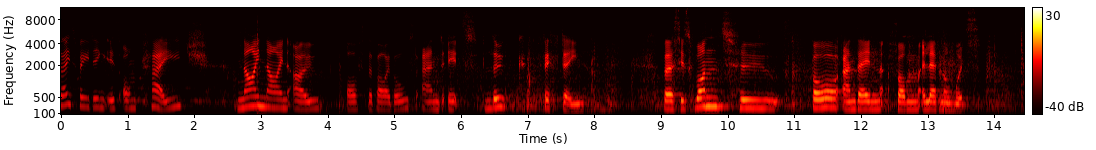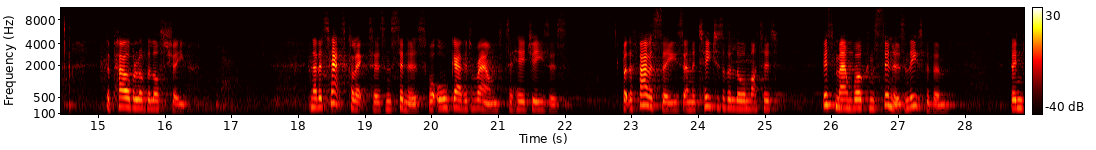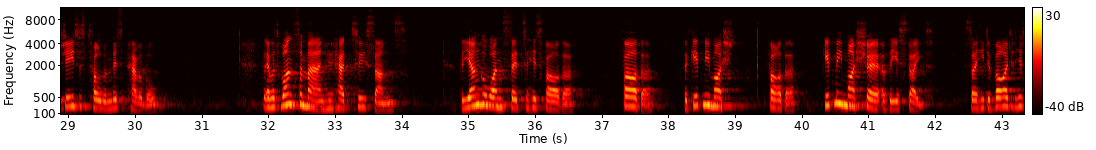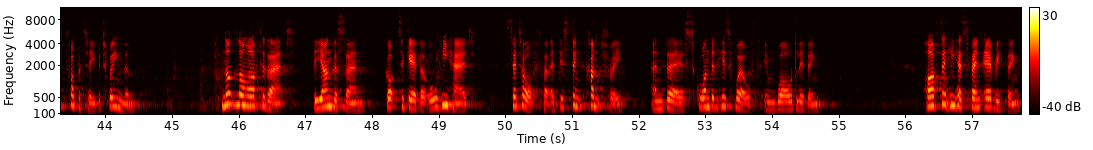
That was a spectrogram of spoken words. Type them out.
Today's reading is on page 990 of the Bibles, and it's Luke 15, verses 1 to 4, and then from 11 onwards. The parable of the lost sheep. Now, the tax collectors and sinners were all gathered round to hear Jesus. But the Pharisees and the teachers of the law muttered, This man welcomes sinners and eats with them. Then Jesus told them this parable There was once a man who had two sons. The younger one said to his father, Father, forgive me my sh- father, give me my share of the estate. So he divided his property between them. Not long after that, the younger son got together all he had, set off for a distant country, and there squandered his wealth in wild living. After he had spent everything,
